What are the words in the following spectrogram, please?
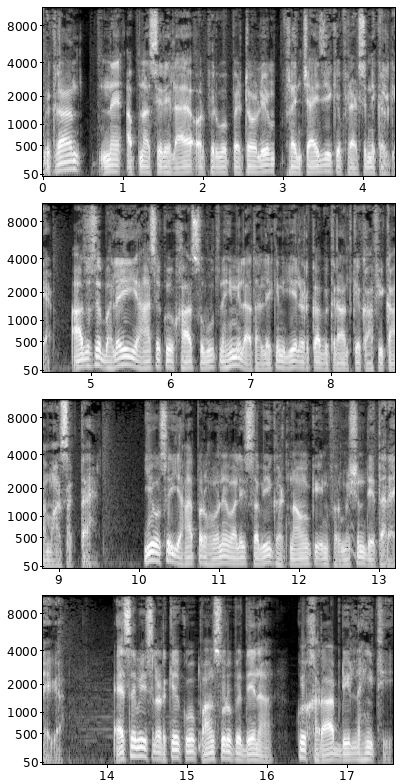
विक्रांत ने अपना सिर हिलाया और फिर वो पेट्रोलियम फ्रेंचाइजी के फ्लैट से निकल गया। आज उसे भले ही यहाँ से कोई खास सबूत नहीं मिला था, लेकिन ये लड़का विक्रांत के काफ़ी काम आ सकता है। ये उसे यहाँ पर होने वाली सभी घटनाओं की इन्फॉर्मेशन देता रहेगा। ऐसे भी इस लड़के को पाँच सौ देना कोई खराब डील नहीं थी।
